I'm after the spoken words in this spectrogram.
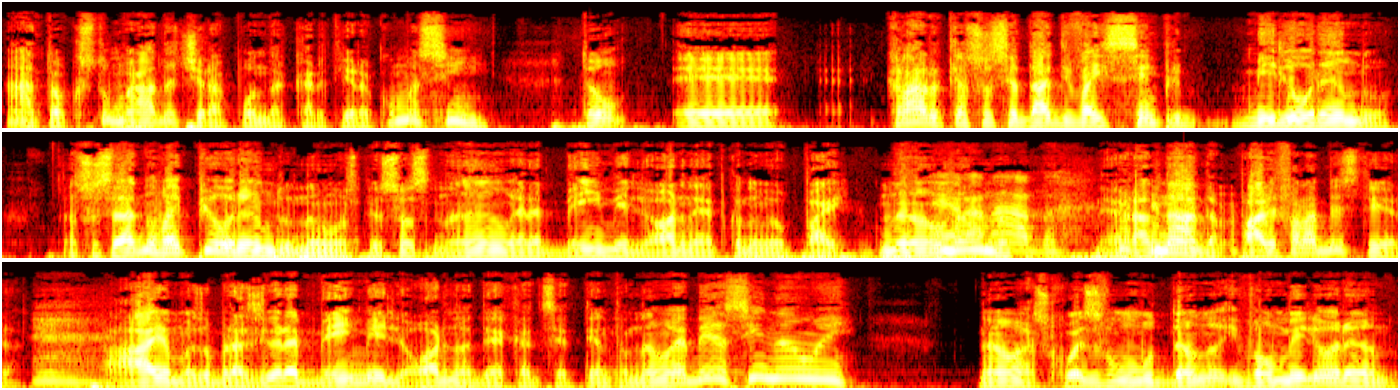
Ah, tô acostumado a tirar ponto da carteira. Como assim? Então, é claro que a sociedade vai sempre melhorando. A sociedade não vai piorando, não. As pessoas, não, era bem melhor na época do meu pai. Não, era não. nada. Não era nada. Para de falar besteira. Ah, mas o Brasil era bem melhor na década de 70. Não é bem assim, não, hein? Não, as coisas vão mudando e vão melhorando.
